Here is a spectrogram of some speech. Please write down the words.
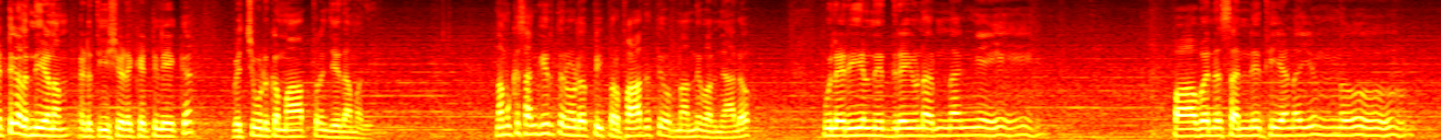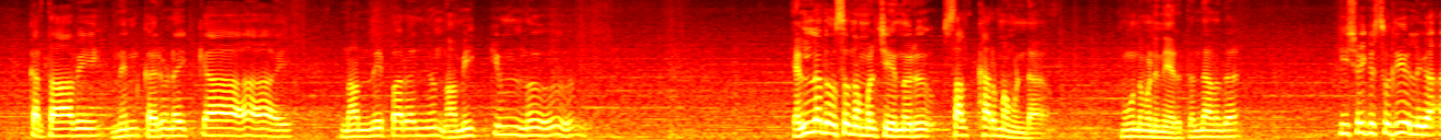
കെട്ടുകൾ എന്ത് ചെയ്യണം? എടുത്ത് ഈശോയുടെ കെട്ടിലേക്ക് വെച്ചു കൊടുക്കുക മാത്രം ചെയ്താൽ മതി. നമുക്ക് സങ്കീർത്തനോടൊപ്പം ഈ പ്രഭാതത്തെ ഒരു നന്ദി പറഞ്ഞാലോ? പുലരിയിൽ നിദ്രയുണർന്നങ്ങേ പാവന സന്നിധി അണയുന്നു. കർത്താവെ നിൻ കരുണയ്ക്കായി നന്ദി പറഞ്ഞു നമിക്കുന്നു. എല്ലാ ദിവസവും നമ്മൾ ചെയ്യുന്ന ഒരു സൽക്കർമ്മമുണ്ട്. മൂന്ന് മണി നേരത്ത്. എന്താണത്? ഈശോയ്ക്ക് സ്തുതി ചൊല്ലുക.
